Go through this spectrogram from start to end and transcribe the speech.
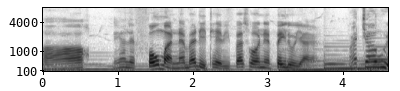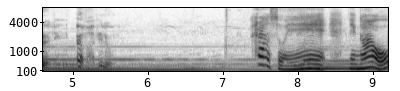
ဟာနင်ကလေဖုန်းမှာနံပါတ်တွေထည့်ပြီး password နဲ့ပိတ်လို့ရတယ်ငါကြားဘူးတယ်လေအဲ့ဘာဖြစ်လို့အဲ့ဒါဆိုရင်နင်ငါ့ကို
